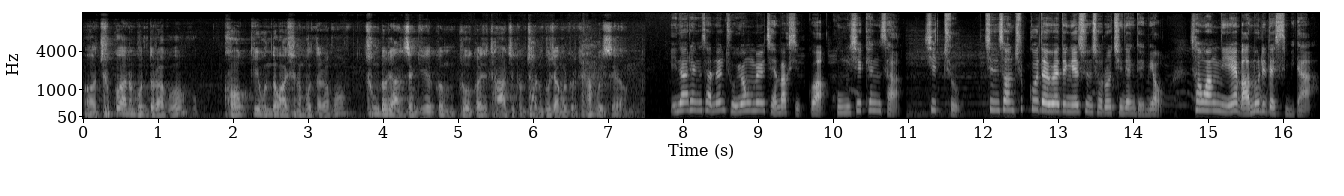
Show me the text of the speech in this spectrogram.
어, 축구하는 분들하고 걷기 운동하시는 분들하고 충돌이 안 생기게끔 그것까지 다 지금 전구장을 그렇게 하고 있어요. 이날 행사는 조형물 제막식과 공식 행사, 시축, 친선 축구대회 등의 순서로 진행되며 성황리에 마무리됐습니다.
